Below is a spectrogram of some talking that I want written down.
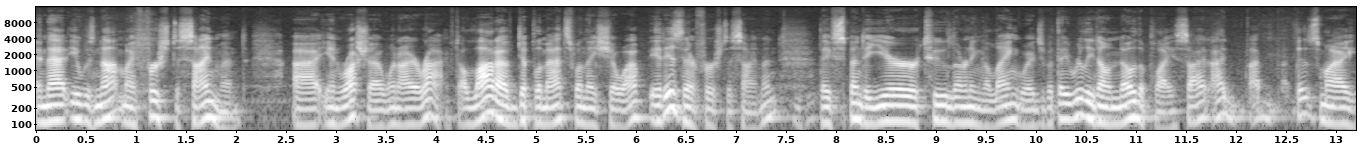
in that it was not my first assignment uh, in Russia when I arrived. A lot of diplomats, when they show up, it is their first assignment. They've spent a year or two learning the language, but they really don't know the place. So I, I, I, this is my,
